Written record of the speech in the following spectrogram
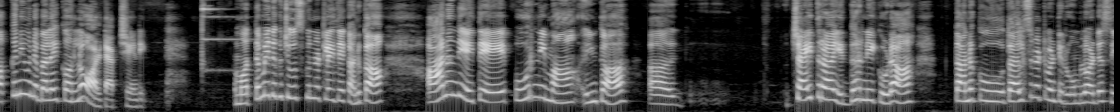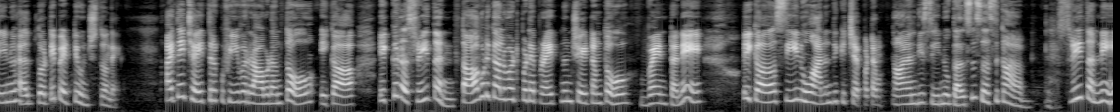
పక్కనే ఉన్న బెలైకాన్లో ఆల్ ట్యాప్ చేయండి. మొత్తం మీదకు చూసుకున్నట్లయితే కనుక ఆనంది అయితే పూర్ణిమ ఇంకా చైత్ర ఇద్దరినీ కూడా తనకు తెలిసినటువంటి రూమ్లో అంటే సీను హెల్ప్ తోటి పెట్టి ఉంచుతుంది. అయితే చైత్రకు ఫీవర్ రావడంతో ఇక ఇక్కడ శ్రీతన్ తాగుడికి అలవాటు పడే ప్రయత్నం చేయటంతో వెంటనే ఇక సీను ఆనందికి చెప్పటం. ఆనంది సీను కలిసి శశిక శ్రీతన్ని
